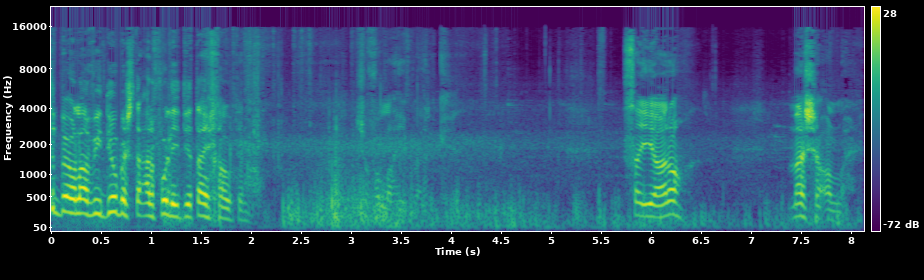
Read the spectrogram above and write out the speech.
تبعوا la vidéo باش تعرفوا les détails خاوتنا شوفوا الله يبارك. سيارة ما شاء الله.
